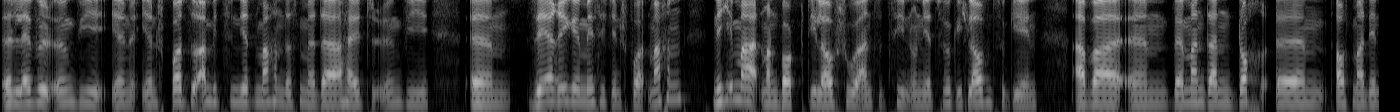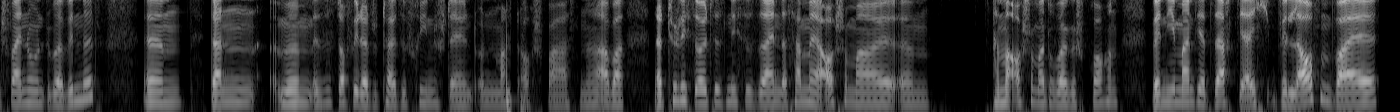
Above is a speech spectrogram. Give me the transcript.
Level irgendwie ihren, ihren Sport so ambitioniert machen, dass wir da halt irgendwie ähm, sehr regelmäßig den Sport machen. Nicht immer hat man Bock, die Laufschuhe anzuziehen und jetzt wirklich laufen zu gehen. Aber ähm, wenn man dann doch ähm, auch mal den Schweinehund überwindet, ähm, dann ähm, ist es doch wieder total zufriedenstellend und macht auch Spaß. Ne? Aber natürlich sollte es nicht so sein, das haben wir ja auch schon mal ähm, haben wir auch schon mal drüber gesprochen. Wenn jemand jetzt sagt, ja, ich will laufen, weil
